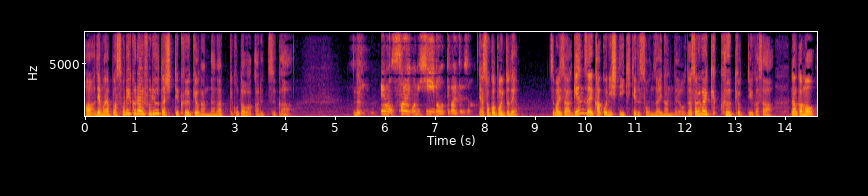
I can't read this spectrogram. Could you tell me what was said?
あ、でもやっぱそれくらい不良たちって空虚なんだなってことはわかるっつうか、でも最後にヒーローって書いてあるじゃん。や、そこはポイントだよ。つまりさ、現在過去にして生きてる存在なんだよ。だからそれぐらい空虚っていうかさ、なんかも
